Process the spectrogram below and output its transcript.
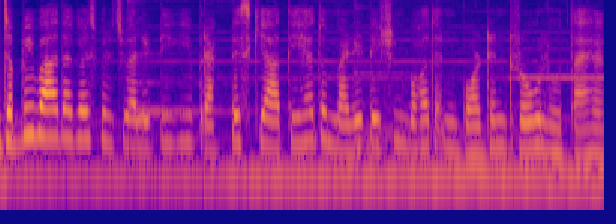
जब भी बात अगर स्पिरिचुअलिटी की प्रैक्टिस की आती है तो मेडिटेशन बहुत इंपॉर्टेंट रोल होता है।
